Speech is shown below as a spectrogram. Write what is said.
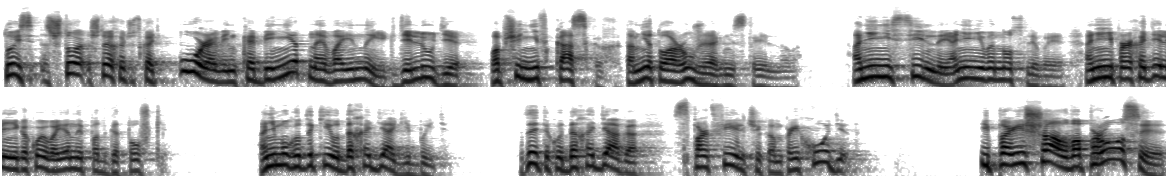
То есть, что, что я хочу сказать? Уровень кабинетной войны, где люди вообще не в касках, там нету оружия огнестрельного. Они не сильные, они не выносливые, они не проходили никакой военной подготовки. Они могут такие вот доходяги быть. Вот знаете, такой доходяга с портфельчиком приходит и порешал вопросы,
